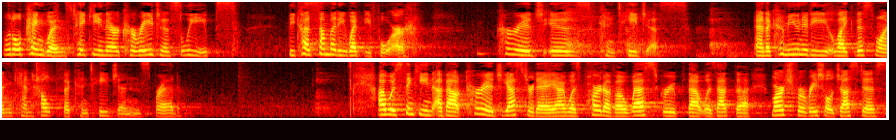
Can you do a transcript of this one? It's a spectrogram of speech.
Little penguins taking their courageous leaps because somebody went before. Courage is contagious, and a community like this one can help the contagion spread. I was thinking about courage yesterday. I was part of a WES group that was at the March for Racial Justice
